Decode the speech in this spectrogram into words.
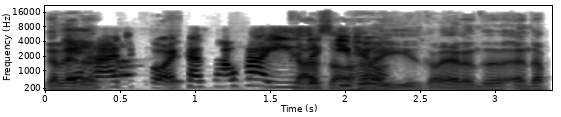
Galera, é hardcore, é casal raiz casal aqui, raiz. viu? Galera anda, anda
